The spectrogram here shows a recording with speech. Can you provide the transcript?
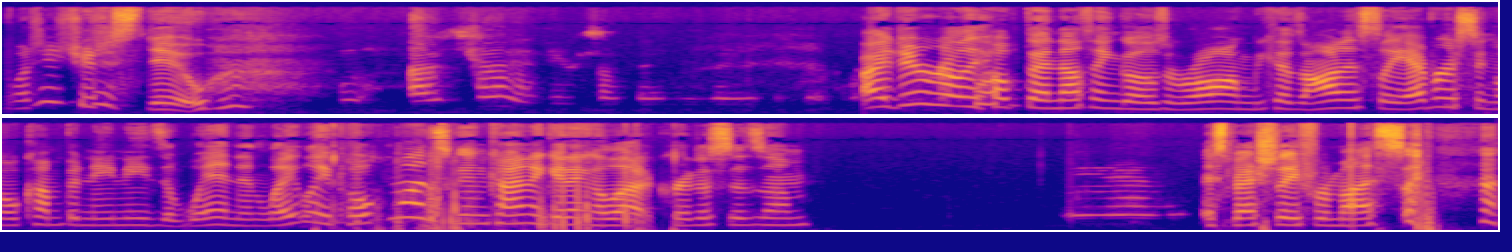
What did you just do? I was trying to do something. I do really hope that nothing goes wrong because honestly, every single company needs a win, and lately Pokemon's been kind of getting a lot of criticism, especially from us. I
